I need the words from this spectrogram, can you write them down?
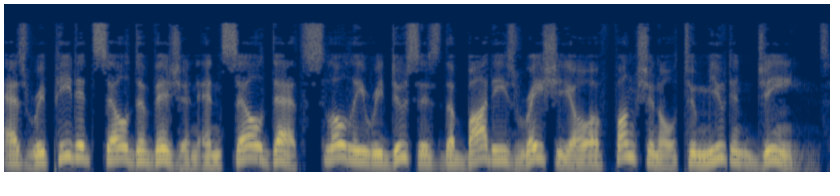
as repeated cell division and cell death slowly reduces the body's ratio of functional to mutant genes.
